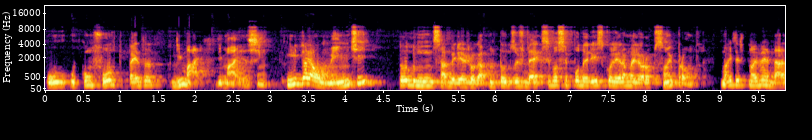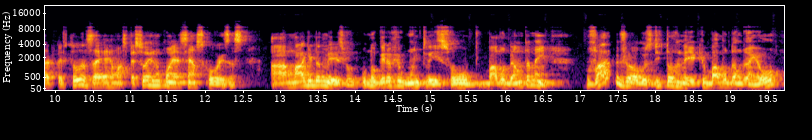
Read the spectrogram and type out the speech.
O, o conforto pesa demais, demais, assim. Idealmente, todo mundo saberia jogar com todos os decks e você poderia escolher a melhor opção e pronto. Mas isso não é verdade, as pessoas erram, as pessoas não conhecem as coisas. A Magda mesmo, o Nogueira viu muito isso, o Babudão também. Vários jogos de torneio que o Babudão ganhou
